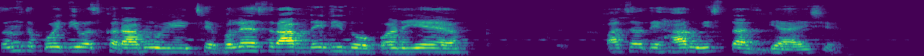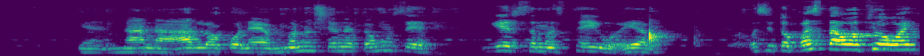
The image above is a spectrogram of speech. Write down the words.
સંત કોઈ દિવસ ખરાબ નો એ છે. ભલે શ્રાપ દઈ દીધો, પણ એ પાછળથી સારું ઈચ્છતા જ ગયા છે કે ના ના, આ લોકોને, મનુષ્યને તો શું છે, ગેરસમજ થઈ હોય એમ. પછી તો પસ્તાવો થયો હોય.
